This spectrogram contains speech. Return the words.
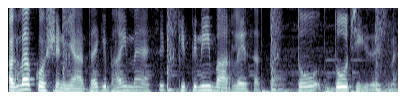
अगला क्वेश्चन ये आता है कि भाई मैं ऐसे कितनी बार ले सकता हूँ? तो दो चीज़ है इसमें।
